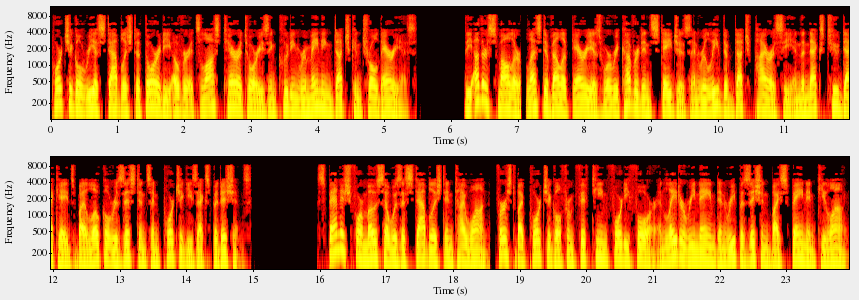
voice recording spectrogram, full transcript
Portugal re-established authority over its lost territories including remaining Dutch-controlled areas. The other smaller, less developed areas were recovered in stages and relieved of Dutch piracy in the next two decades by local resistance and Portuguese expeditions. Spanish Formosa was established in Taiwan, first by Portugal from 1544 and later renamed and repositioned by Spain in Keelung.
